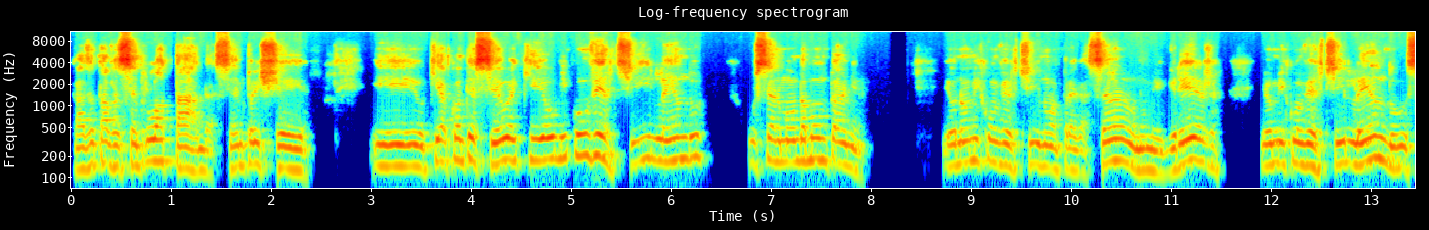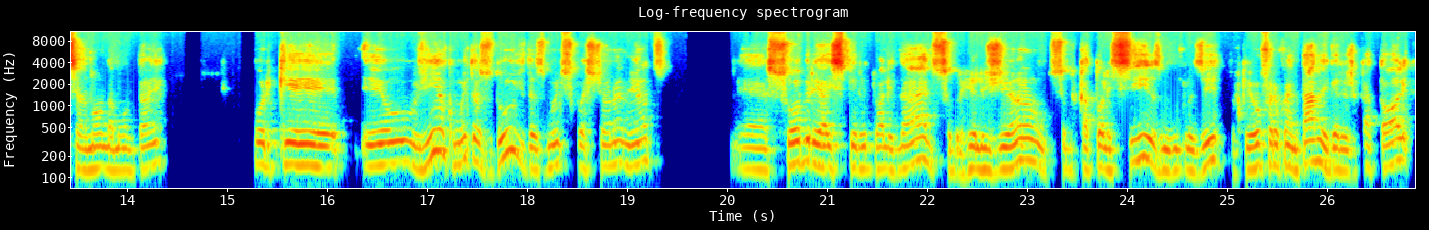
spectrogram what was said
A casa estava sempre lotada, sempre cheia. E o que aconteceu é que eu me converti lendo o Sermão da Montanha. Eu não me converti numa pregação, numa igreja, eu me converti lendo o Sermão da Montanha, porque eu vinha com muitas dúvidas, muitos questionamentos, é, sobre a espiritualidade, sobre religião, sobre catolicismo, inclusive, porque eu frequentava a Igreja Católica,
